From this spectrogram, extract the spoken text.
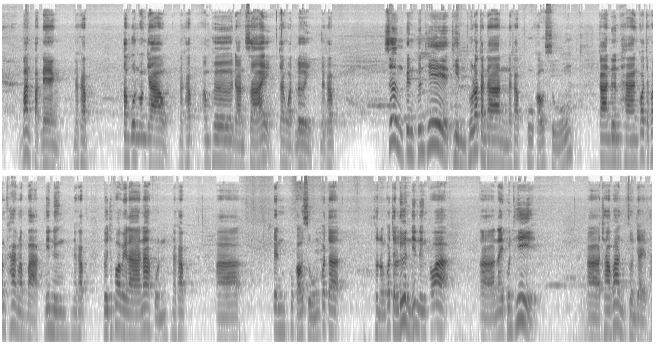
4 บ้านปากแดงนะครับตำบลวังยาวนะครับอำเภอด่านซ้ายจังหวัดเลยนะครับ ซึ่งเป็นพื้นที่ถิ่นธุรกันดารนะครับ ภูเขาสูง การเดินทางก็จะค่อนข้างลำบากนิดนึงนะครับ โดยเฉพาะเวลาหน้าฝนนะครับเป็นภูเขาสูงก็จะถนนก็จะลื่นนิดนึง เพราะว่าในพื้นที่ ชาวบ้านส่วนใหญ่ท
